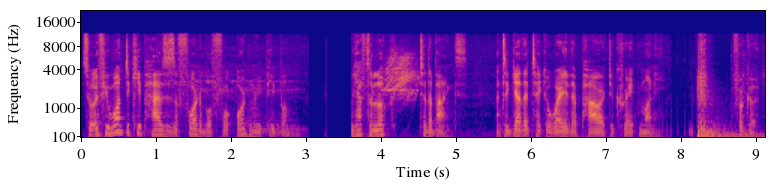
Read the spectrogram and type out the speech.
So if you want to keep houses affordable for ordinary people, we have to look to the banks and together take away their power to create money. For good.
